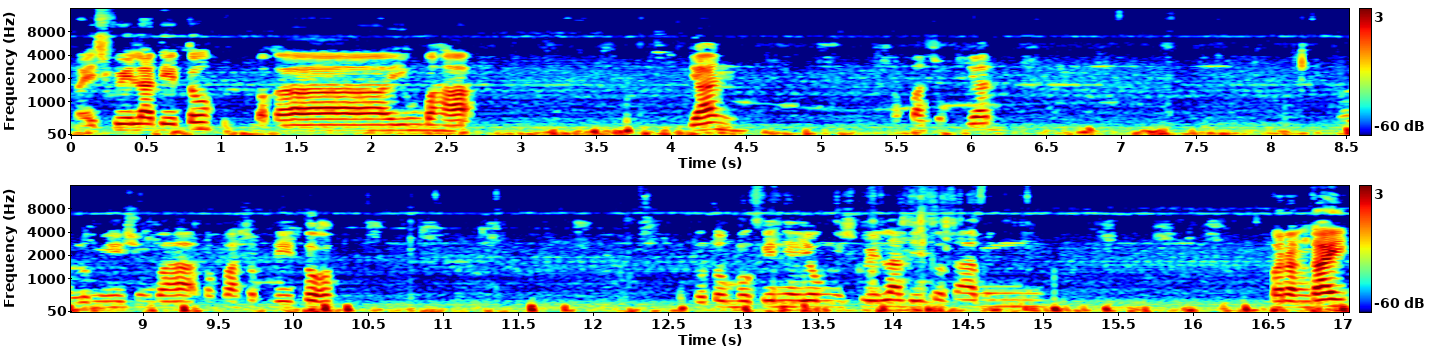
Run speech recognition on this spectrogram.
May eskwela dito. Baka yung baha. Yan. Papasok dyan. Lumihis yung baha. Papasok dito. Tutumbukin niya yung eskwela dito sa aming barangay.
